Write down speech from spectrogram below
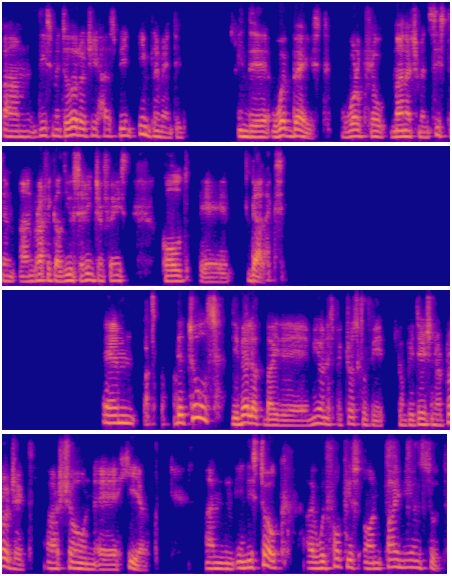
um, this methodology has been implemented in the web-based workflow management system and graphical user interface called uh, Galaxy. Um, the tools developed by the muon spectroscopy computational project are shown uh, here. And in this talk, I will focus on PyMuon Suite,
